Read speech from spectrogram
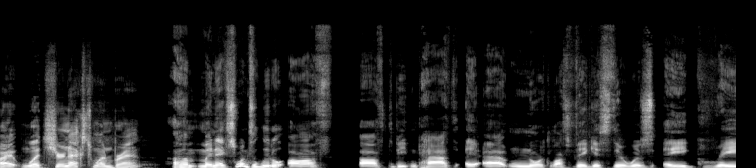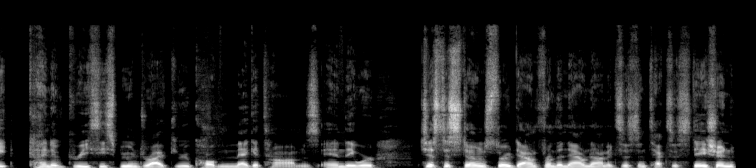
All right, what's your next one, Brent? Um, my next one's a little off off the beaten path. Out in North Las Vegas, there was a great kind of greasy spoon drive through called Megatoms, and they were just a stone's throw down from the now non-existent Texas station.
